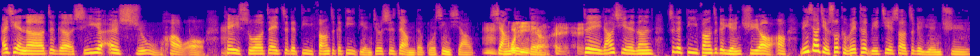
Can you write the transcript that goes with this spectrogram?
而且呢，这个十一月二十五号哦，可以说在这个地方、这个地点，就是在我们的国庆乡乡，对不对？嘿嘿对，而且呢，这个地方这个园区哦哦，林小姐说，可不可以特别介绍这个园区？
